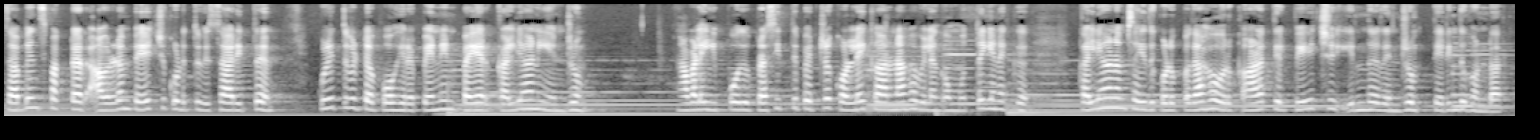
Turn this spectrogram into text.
சப் இன்ஸ்பெக்டர் அவரிடம் பேச்சு கொடுத்து விசாரித்து குளித்துவிட்டு போகிற பெண்ணின் பெயர் கல்யாணி என்றும் அவளை இப்போது பிரசித்தி பெற்ற கொள்ளைக்காரனாக விளங்கும் முத்தையனுக்கு கல்யாணம் செய்து கொடுப்பதாக ஒரு காலத்தில் பேச்சு இருந்ததென்றும் தெரிந்து கொண்டார்.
